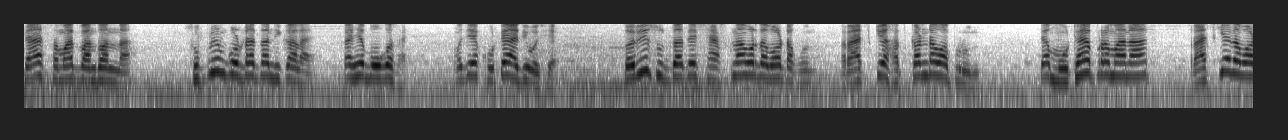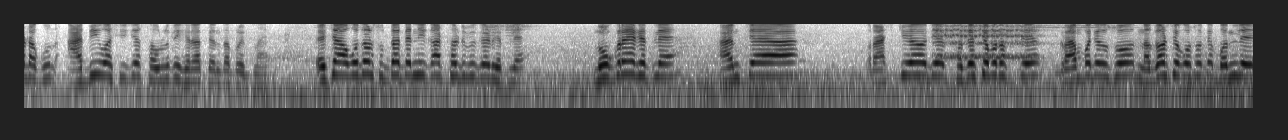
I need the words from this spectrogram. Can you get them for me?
त्या समाज बांधवांना सुप्रीम कोर्टाचा निकाल आहे का हे बोगस आहे. म्हणजे हे खोटे आदिवासी आहे. तरीसुद्धा ते शासनावर दबाव टाकून राजकीय हातखंडा वापरून त्या मोठ्या प्रमाणात राजकीय दबाव टाकून आदिवासीच्या सवलती घेण्यात त्यांचा प्रयत्न आहे. याच्या अगोदरसुद्धा त्यांनी कास्ट सर्टिफिकेट घेतल्या नोकऱ्या घेतल्या. आमच्या राजकीय जे सदस्यपद असते ग्रामपंचायत असो नगरसेवक असो ते बनले.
